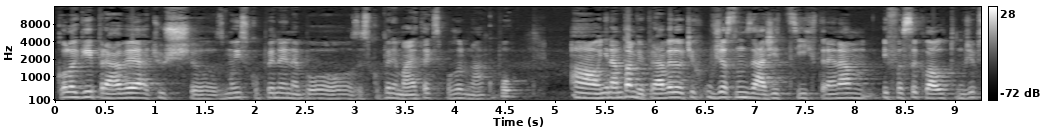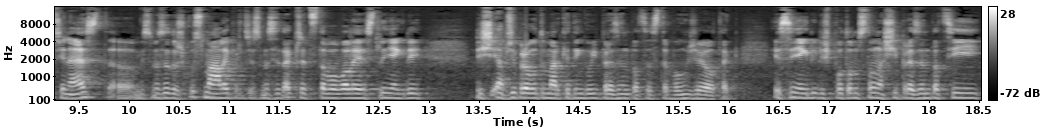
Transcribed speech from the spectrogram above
kolegy právě, ať už eh, z mojí skupiny nebo ze skupiny Majetek z pohledu nákupu. A oni nám tam vyprávěli o těch úžasných zážitcích, které nám IFS Cloud může přinést. Eh, my jsme se trošku smáli, protože jsme si tak představovali, jestli někdy, když já připravu tu marketingové prezentace s tebou, že jo, tak jestli někdy, když potom s tou naší prezentací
